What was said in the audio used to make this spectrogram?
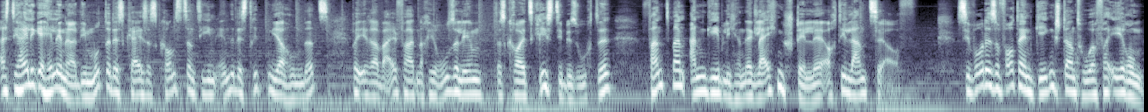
Als die heilige Helena, die Mutter des Kaisers Konstantin, Ende des dritten Jahrhunderts bei ihrer Wallfahrt nach Jerusalem das Kreuz Christi besuchte, fand man angeblich an der gleichen Stelle auch die Lanze auf. Sie wurde sofort ein Gegenstand hoher Verehrung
